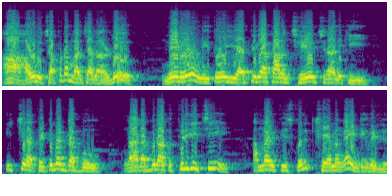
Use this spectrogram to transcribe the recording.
ఆ అవును చెప్పడం మర్చానాడు నేను నీతో ఈ అట్టి వ్యాపారం చేయించడానికి ఇచ్చిన పెట్టుబడి డబ్బు నా డబ్బు నాకు తిరిగి ఇచ్చి అమ్మాయిని తీసుకుని క్షేమంగా ఇంటికి వెళ్ళు.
